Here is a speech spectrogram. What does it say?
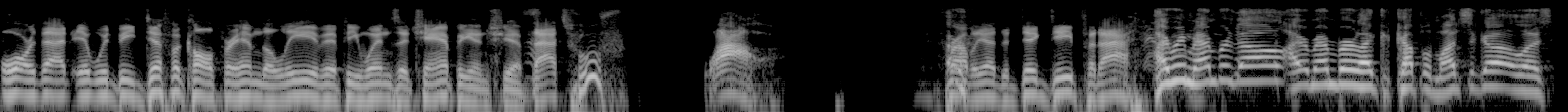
Or that it would be difficult for him to leave if he wins a championship. That's whew. Wow. Probably had to dig deep for that. I remember though. I remember like a couple of months ago it was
